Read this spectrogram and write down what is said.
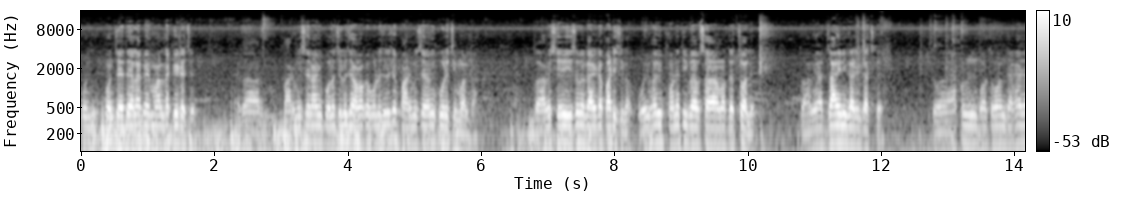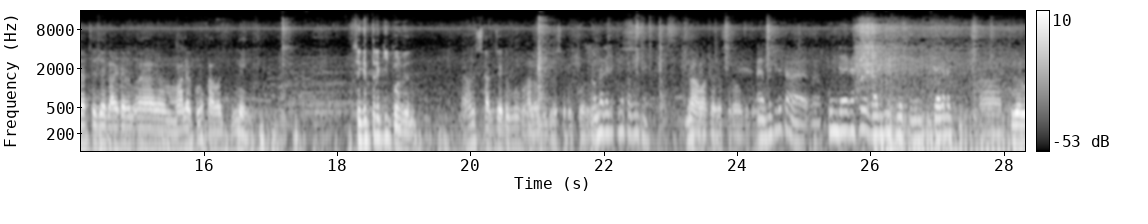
পঞ্চ- পঞ্চায়েত এলাকায় মালটা কেটেছে। এবার পারমিশন আমি বলেছিল যে আমাকে বলেছিল যে পারমিশন আমি করেছি মালটা। তো আমি সেই হিসেবে গাড়িটা পাঠিয়েছিলাম। ওইভাবেই ফোনেতেই ব্যবসা আমাদের চলে। তো আমি আর যাইনি গাড়ির কাছকে। তো এখন বর্তমান দেখা যাচ্ছে যে গাড়িটার মালের কোনো কাগজ নেই। সেক্ষেত্রে কি করবেন? এখন স্যার যেটুকু ভালো বুঝবে সেটুকু করবে। আপনার কাছে কোনো কাগজ নেই? না আমার কাছে সেরকম কিছু নেই। বলছি দাদা কোন জায়গা থেকে গাছগুলো কিনেছিলেন জায়গাটা তিরল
